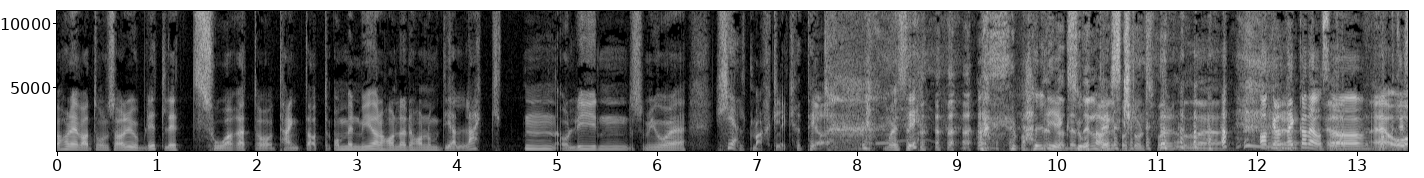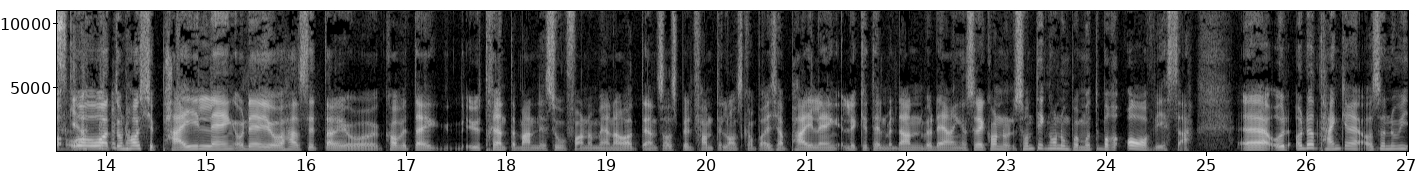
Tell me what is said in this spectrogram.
hadde jeg vært hun, så hadde jeg jo blitt litt såret og tenkt at Men mye av det handler, det handler om dialekt teksten og lyden, som jo er helt merkelig kritikk, ja. må jeg si. Veldig eksotisk. Den, den har jeg forståelse for. Akkurat den kan jeg også ja. faktisk. Og, og, at hun har ikke peiling. Og det er jo, her sitter det jo hva vet jeg, utrente menn i sofaen og mener at en som har spilt 50 landskamper, ikke har peiling. Lykke til med den vurderingen. Så kan, sånne ting kan hun på en måte bare avvise. Uh, og, og, da tenker Jeg altså vi,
